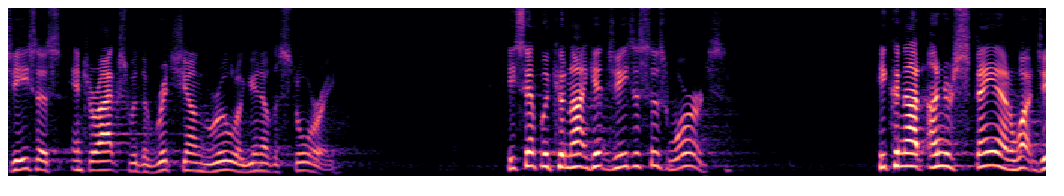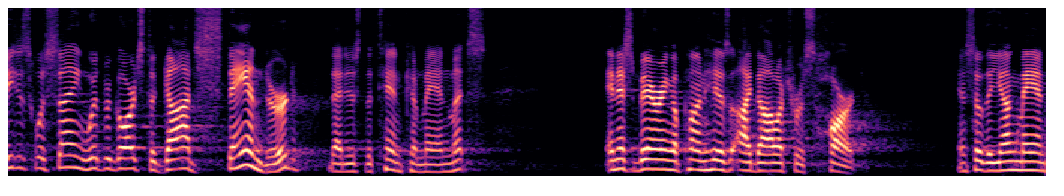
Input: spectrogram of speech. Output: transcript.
Jesus interacts with the rich young ruler. You know the story. He simply could not get Jesus' words. He could not understand what Jesus was saying with regards to God's standard that is, the Ten Commandments, and its bearing upon his idolatrous heart. And so the young man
